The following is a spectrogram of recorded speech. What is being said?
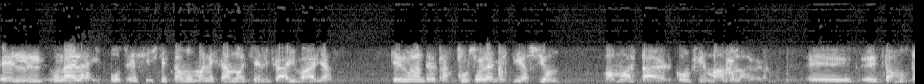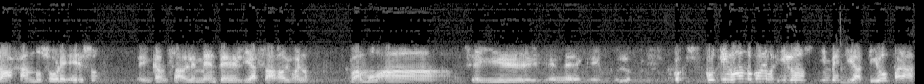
el, una de las hipótesis que estamos manejando, Angélica. Hay varias que durante el transcurso de la investigación vamos a estar confirmándolas, ¿verdad? Eh, estamos trabajando sobre eso incansablemente el día sábado y bueno, vamos a seguir eh, continuando con los hilos investigativos para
